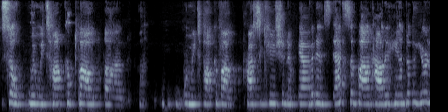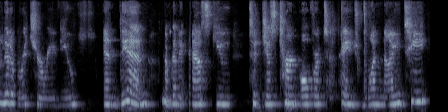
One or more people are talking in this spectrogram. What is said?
So when we talk about uh, when we talk about prosecution of evidence, that's about how to handle your literature review. And then I'm going to ask you to just turn over to page 190,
